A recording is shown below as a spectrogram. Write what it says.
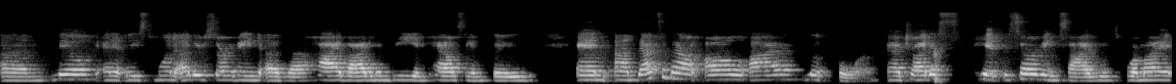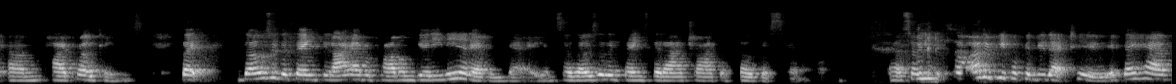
um, milk and at least one other serving of a high vitamin D and calcium food. And um, that's about all I look for. And I try to hit the serving sizes for my um, high proteins. But those are the things that I have a problem getting in every day. And so those are the things that I try to focus in. Uh, so, so other people can do that too. If they have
